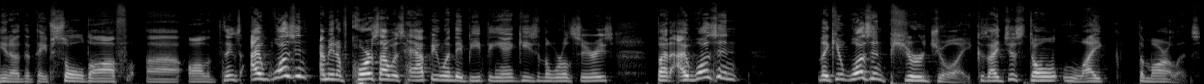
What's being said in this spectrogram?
you know, that they've sold off uh, all of the things. I wasn't, I mean, of course, I was happy when they beat the Yankees in the World Series, but I wasn't, like, it wasn't pure joy because I just don't like the Marlins.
